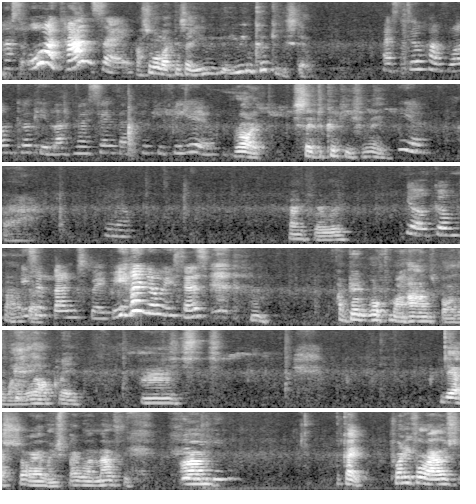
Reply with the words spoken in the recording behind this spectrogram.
That's all I can say. That's all I can say. You you eating cookies still? I still have one cookie left, and I saved that cookie for you. Right. You saved a cookie for me. Yeah. Ah, Yeah. thanks, Lily. You're welcome. Oh, He said thanks, baby. I know what he says. I did rough my hands, by the way. They are clean. Mm. Yes, sorry, I went spray my mouth. Um, okay, 24 hours,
